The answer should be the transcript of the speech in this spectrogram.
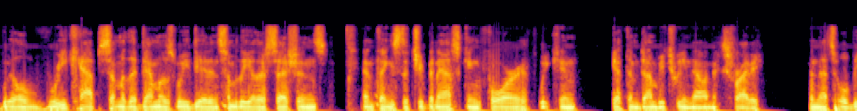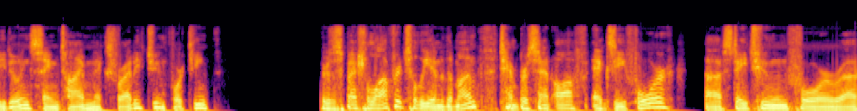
we'll recap some of the demos we did and some of the other sessions and things that you've been asking for if we can get them done between now and next Friday. And that's what we'll be doing, same time next Friday, June 14th. There's a special offer till the end of the month, 10% off XE4. Uh, stay tuned for uh,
